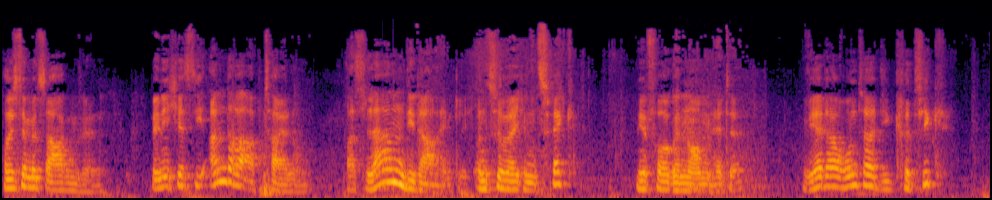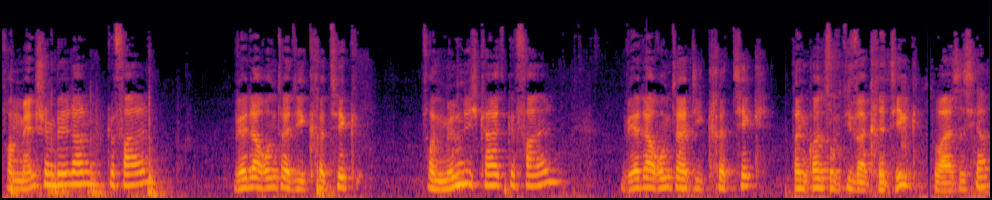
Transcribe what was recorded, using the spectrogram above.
Was ich damit sagen will, wenn ich jetzt die andere Abteilung, was lernen die da eigentlich und zu welchem Zweck mir vorgenommen hätte, wäre darunter die Kritik von Menschenbildern gefallen? Wäre darunter die Kritik von Mündigkeit gefallen? Wäre darunter die Kritik von konstruktiver Kritik, so heißt es ja,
